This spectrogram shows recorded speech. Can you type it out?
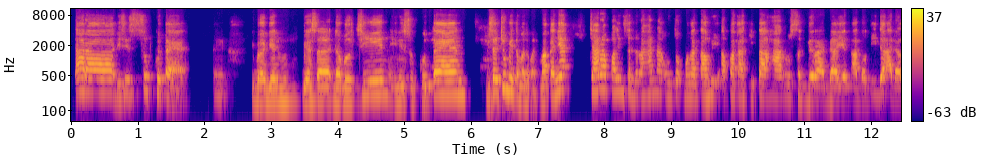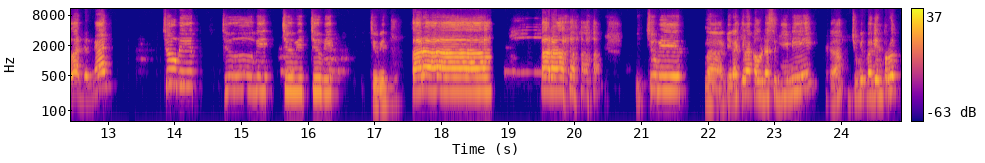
Tara, this is subcutaneous. Di bagian biasa double chin, ini subcutaneous. Bisa cubit teman-teman. Makanya cara paling sederhana untuk mengetahui apakah kita harus segera diet atau tidak adalah dengan cubit, cubit, cubit, cubit, cubit. Tara, tara, cubit. Nah, kira-kira kalau udah segini, ya, cubit bagian perut,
